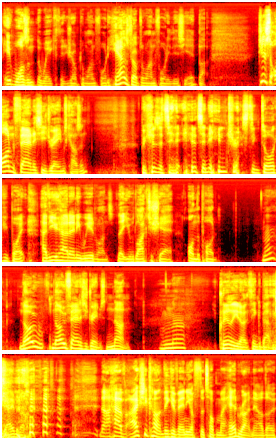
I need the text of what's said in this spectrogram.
It wasn't the week that he dropped a 140. He has dropped a 140 this year, but just on fantasy dreams, cousin, because it's an it's an interesting talking point. Have you had any weird ones that you would like to share on the pod? No. No, no fantasy dreams, none. No. Clearly, you don't think about the game enough. No, I have. I actually can't think of any off the top of my head right now, though.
